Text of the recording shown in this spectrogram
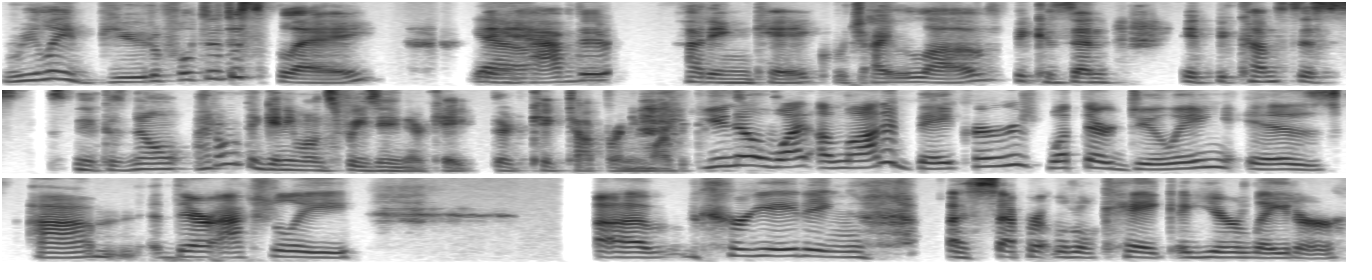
really beautiful to display. They have their cutting cake, which I love because then it becomes this because no, I don't think anyone's freezing their cake, their cake topper anymore. You know what? A lot of bakers, what they're doing is um, they're actually uh, creating a separate little cake a year later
